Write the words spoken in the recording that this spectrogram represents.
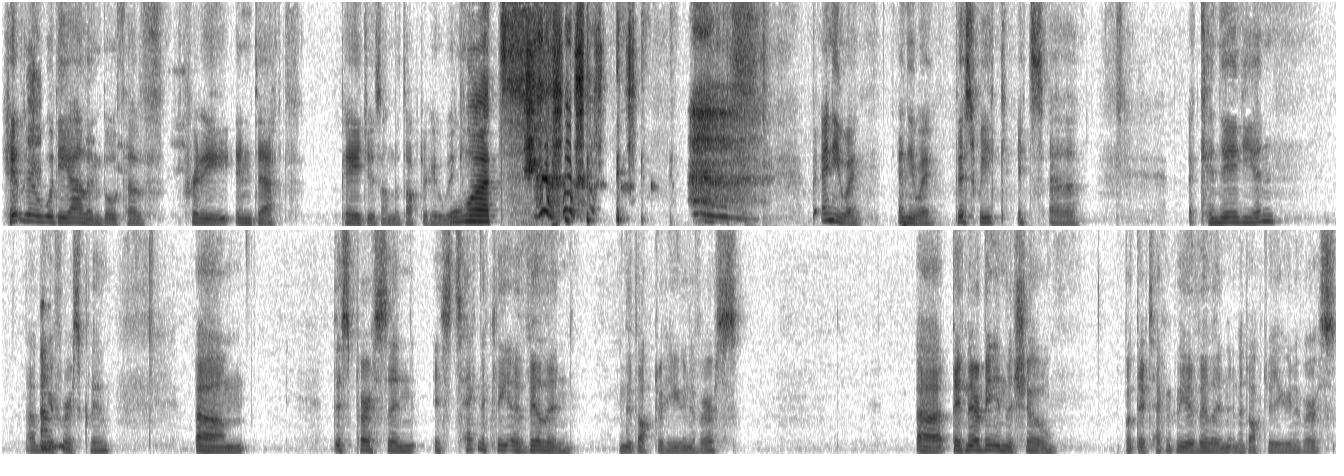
Hitler and Woody Allen both have pretty in-depth pages on the Doctor Who wiki. What? But anyway, anyway, this week it's uh, a Canadian. That'll be your Oh. first clue. Um, this person is technically a villain in the Doctor Who universe. Uh, they've never been in the show, but they're technically a villain in the Doctor Who universe.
